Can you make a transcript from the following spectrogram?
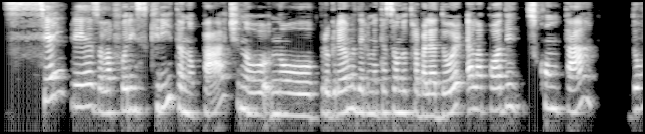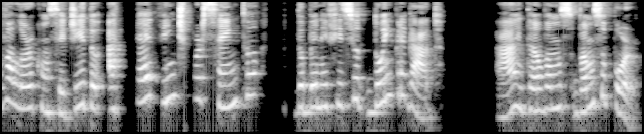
se a empresa ela for inscrita no PAT, no, no Programa de Alimentação do Trabalhador, ela pode descontar do valor concedido até 20% do benefício do empregado. Tá? Então, vamos, vamos supor,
